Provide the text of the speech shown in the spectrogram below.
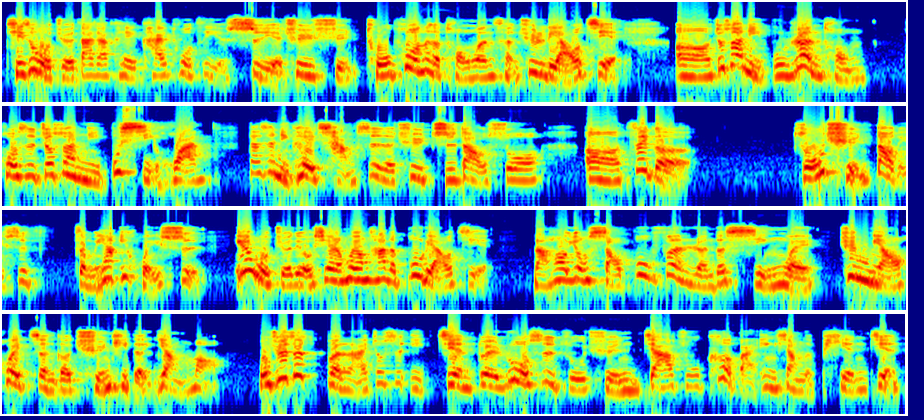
其实我觉得大家可以开拓自己的视野，去寻突破那个同温层，去了解。呃，就算你不认同，或是就算你不喜欢，但是你可以尝试的去知道说，呃，这个族群到底是怎么样一回事。因为我觉得有些人会用他的不了解，然后用少部分人的行为去描绘整个群体的样貌。我觉得这本来就是一件对弱势族群加诸刻板印象的偏见，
